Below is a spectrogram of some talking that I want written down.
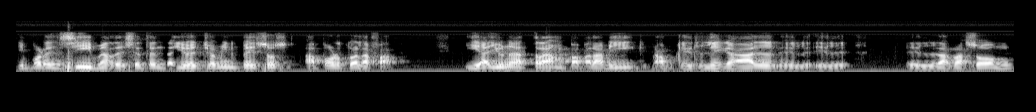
y por encima de 78 mil pesos aporto a la FAP. Y hay una trampa para mí, aunque es legal la razón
